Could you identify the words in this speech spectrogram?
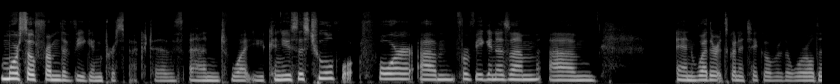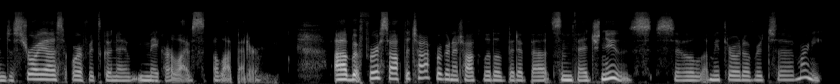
more so from the vegan perspective and what you can use this tool for for, um, for veganism, um, and whether it's going to take over the world and destroy us, or if it's going to make our lives a lot better. Uh, but first, off the top, we're going to talk a little bit about some veg news. So let me throw it over to Marni.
